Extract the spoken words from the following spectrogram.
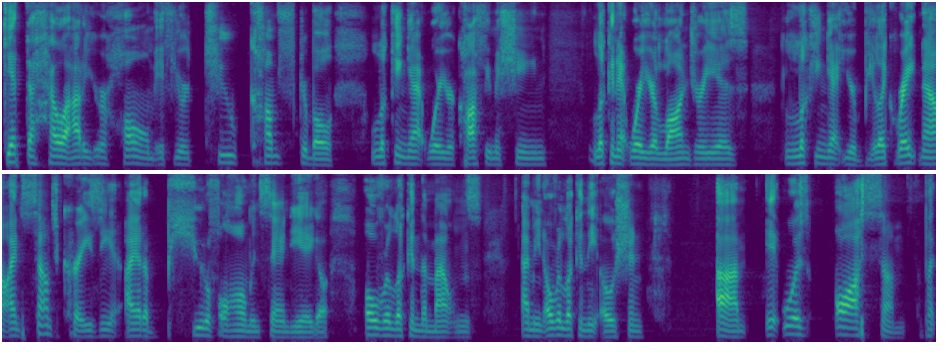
get the hell out of your home. If you're too comfortable looking at where your coffee machine, looking at where your laundry is, looking at your like right now, it sounds crazy. I had a beautiful home in San Diego, overlooking the mountains. I mean, overlooking the ocean. Um, it was awesome, but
